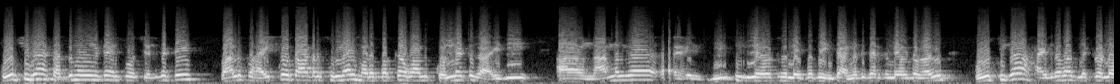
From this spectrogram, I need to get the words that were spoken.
పూర్తిగా సర్దుమైనట్టు అనుకోవచ్చు ఎందుకంటే వాళ్ళకు హైకోర్టు ఆర్డర్స్ ఉన్నాయి మరోపక్క వాళ్ళు కొన్నట్టుగా ఇది నార్మల్గా బీసీ లేఅవుట్ లేకపోతే ఇంకా అనధికారిక లేఅవుట్ కాదు పూర్తిగా హైదరాబాద్ మెట్రో లో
